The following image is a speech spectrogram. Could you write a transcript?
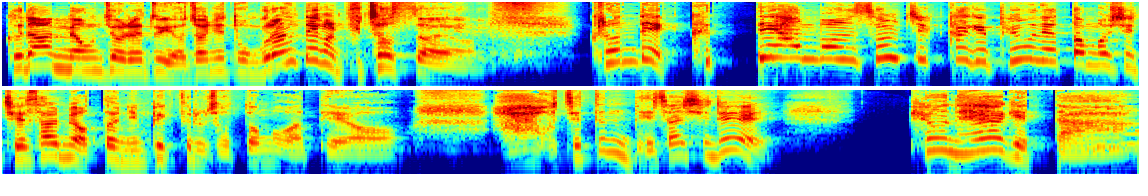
그 다음 명절에도 여전히 동그랑땡을 붙였어요. 그런데 그때 한번 솔직하게 표현했던 것이 제 삶에 어떤 임팩트를 줬던 것 같아요. 아, 어쨌든 내 자신을 표현해야겠다.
